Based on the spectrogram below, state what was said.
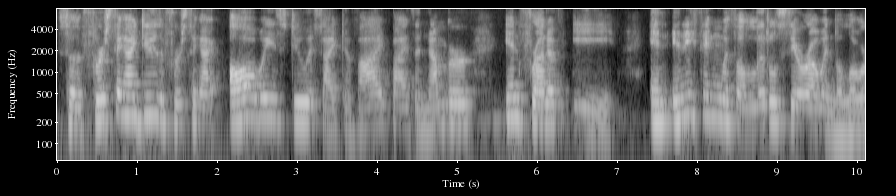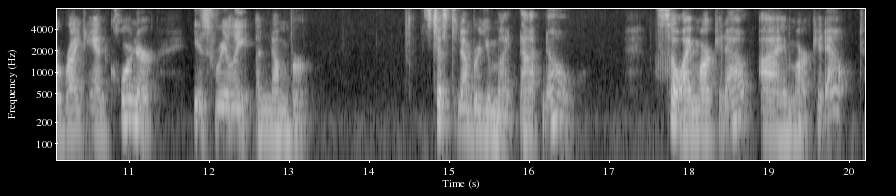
So the first thing I do, the first thing I always do is I divide by the number in front of E And anything with a little zero in the lower right-hand corner is really a number. It's just a number you might not know. So I mark it out, I mark it out.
